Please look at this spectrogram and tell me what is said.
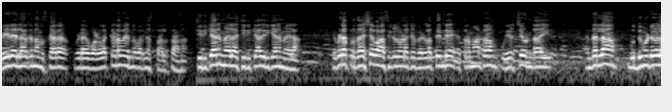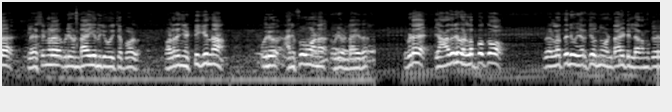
പ്രിയരെ എല്ലാവർക്കും നമസ്കാരം. ഇവിടെ വള്ളക്കടവ് എന്ന് പറഞ്ഞ സ്ഥലത്താണ്. ചിരിക്കാനും മേല ചിരിക്കാതിരിക്കാനും മേല. ഇവിടെ പ്രദേശവാസികളോടൊക്കെ വെള്ളത്തിന്റെ എത്രമാത്രം ഉയർച്ചയുണ്ടായി എന്തെല്ലാം ബുദ്ധിമുട്ടുകൾ ക്ലേശങ്ങൾ ഇവിടെ ഉണ്ടായി എന്ന് ചോദിച്ചപ്പോൾ വളരെ ഞെട്ടിക്കുന്ന ഒരു അനുഭവമാണ് ഇവിടെ ഉണ്ടായത്. ഇവിടെ യാതൊരു വെള്ളപ്പൊക്കോ വെള്ളത്തിന്റെ ഉയർച്ചയൊന്നും ഉണ്ടായിട്ടില്ല. നമുക്ക്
